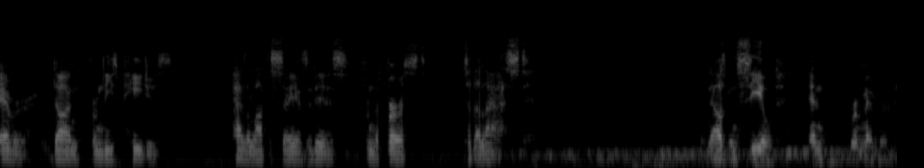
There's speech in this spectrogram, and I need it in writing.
ever done from these pages has a lot to say as it is from the first to the last. It now has been sealed and remembered.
